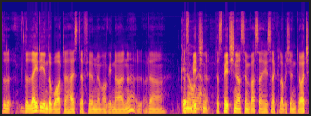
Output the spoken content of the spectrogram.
The, the Lady in the Water heißt der Film im Original, ne? Oder das, genau, Mädchen, ja. das Mädchen aus dem Wasser hieß er, glaube ich, in Deutsch.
